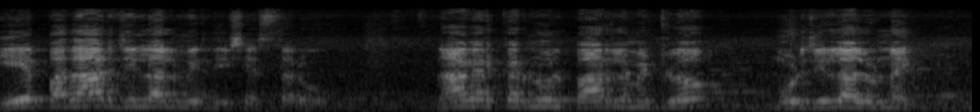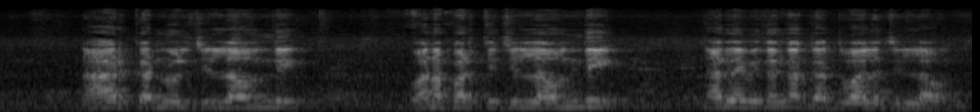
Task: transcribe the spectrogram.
ఏ పదహారు జిల్లాలు మీరు తీసేస్తారు? నాగర్ కర్నూలు పార్లమెంట్లో మూడు జిల్లాలు ఉన్నాయి. నాగర్ కర్నూలు జిల్లా ఉంది వనపర్తి జిల్లా ఉంది అదేవిధంగా గద్వాల జిల్లా ఉంది.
